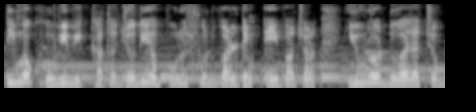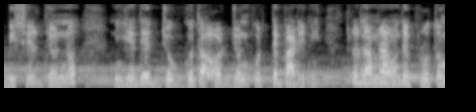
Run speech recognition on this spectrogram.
টিমও খুবই বিখ্যাত। যদিও পুরুষ ফুটবল টিম এই বছর ইউরো দু হাজার চব্বিশের জন্য নিজেদের যোগ্যতা অর্জন করতে পারেনি। চলুন আমরা আমাদের প্রথম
